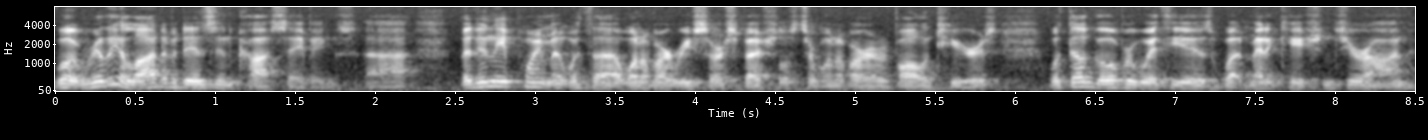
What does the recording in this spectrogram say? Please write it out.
Well, really, a lot of it is in cost savings. Uh, but in the appointment with uh, one of our resource specialists or one of our volunteers, what they'll go over with you is what medications you're on,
